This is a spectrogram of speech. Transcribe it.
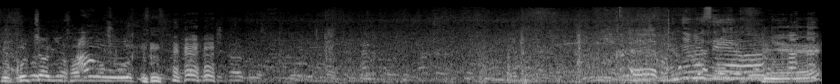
그 골짜기 사는 거 예.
